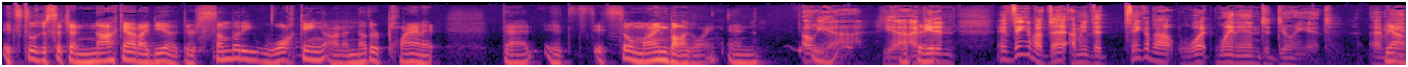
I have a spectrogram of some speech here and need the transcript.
it's still just such a knockout idea that there's somebody walking on another planet that it's it's so mind-boggling and oh, you know, yeah. Yeah. I mean, and, and think about that. I mean, the, think about what went into doing it. I mean, Yeah.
